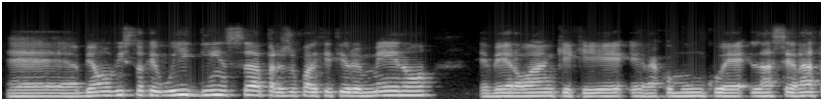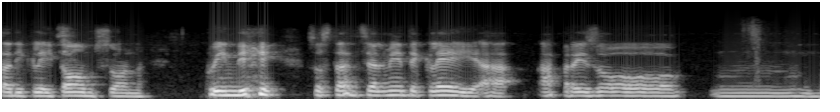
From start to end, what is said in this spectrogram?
Eh, abbiamo visto che Wiggins ha preso qualche tiro in meno, è vero anche che era comunque la serata di Clay Thompson, quindi sostanzialmente Clay ha, ha preso mh,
